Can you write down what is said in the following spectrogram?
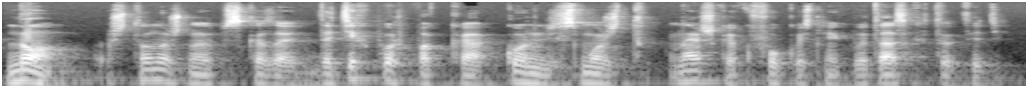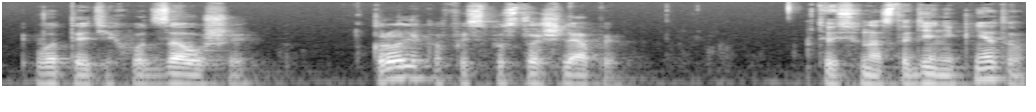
Но, что нужно сказать, до тех пор, пока Конли сможет, знаешь, как фокусник вытаскивать вот, эти, вот этих вот за уши кроликов из пустой шляпы, то есть у нас-то денег нету,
